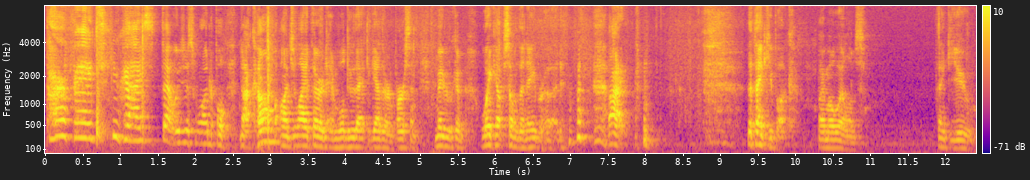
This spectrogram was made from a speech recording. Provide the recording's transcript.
Perfect, you guys, that was just wonderful. Now come on July 3rd and we'll do that together in person. Maybe we can wake up some of the neighborhood. All right, The Thank You Book by Mo Willems. Thank you.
